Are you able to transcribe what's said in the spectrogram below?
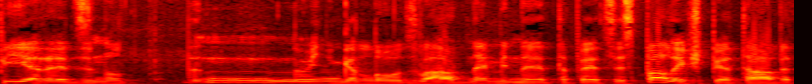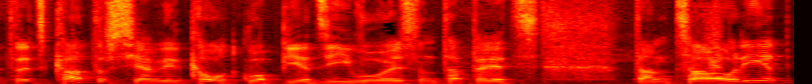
pieredzi. Nu, viņa gan lūdzu vārdu neminēt, tāpēc es palikšu pie tā. Bet redz, katrs jau ir kaut ko piedzīvojis, un tāpēc kāpēc tam cauriet.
